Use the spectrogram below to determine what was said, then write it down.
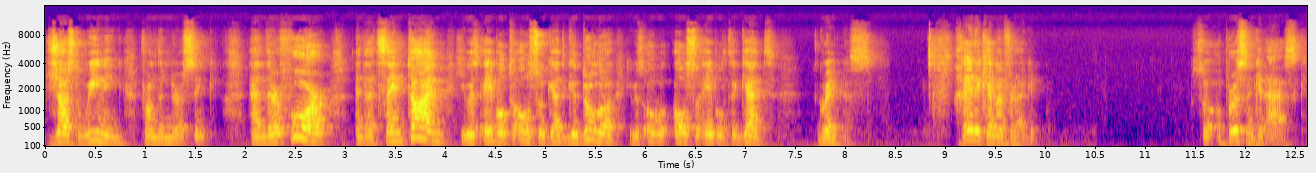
just weaning from the nursing. And therefore, at that same time, he was able to also get Gedula, he was also able to get greatness. So a person can ask,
